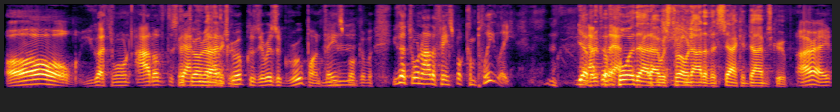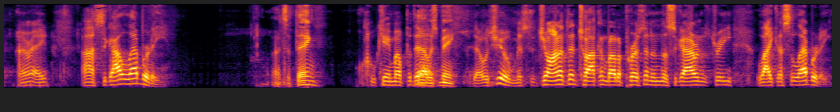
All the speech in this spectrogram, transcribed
Oh, you got thrown out of the Stacking thrown out of the Dimes group because there is a group on Facebook. Of, you got thrown out of Facebook completely. Yeah, but After that. before that. I was thrown out of the Stack and Dimes group. All right, all right. Uh, Cigar Celebrity. That's a thing. Who came up with that? That was me. That was you, Mr. Jonathan, talking about a person in the cigar industry like a celebrity.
